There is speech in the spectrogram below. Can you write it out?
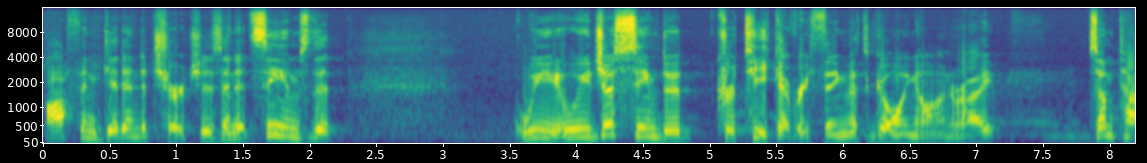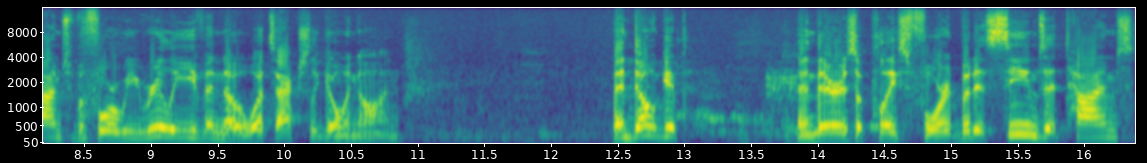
often get into churches, and it seems that we, we just seem to critique everything that's going on, right? Sometimes before we really even know what's actually going on. And don't get, and there is a place for it, but it seems at times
